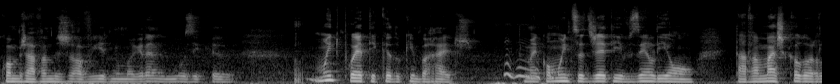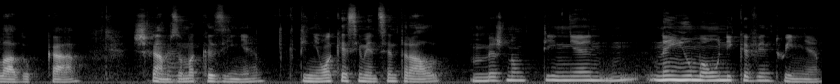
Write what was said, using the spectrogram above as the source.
como já vamos ouvir numa grande música muito poética do Kim Barreiros, também com muitos adjetivos em Lyon, estava mais calor lá do que cá. Chegámos a uma casinha que tinha um aquecimento central, mas não tinha nenhuma única ventoinha.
